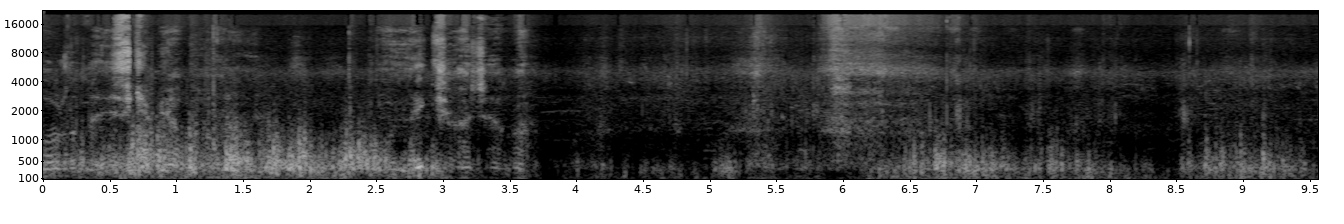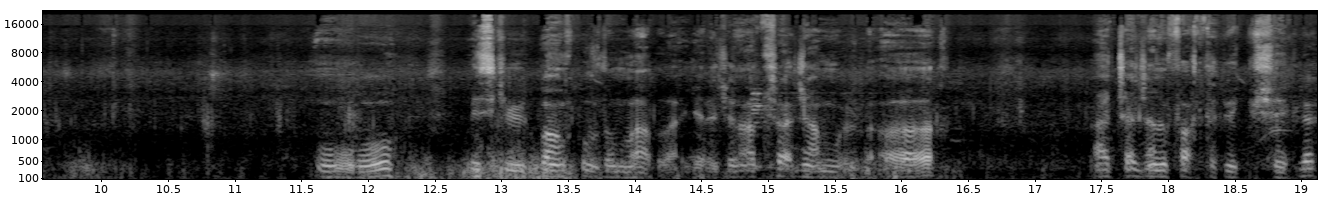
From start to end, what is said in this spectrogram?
Orada da eski bir yapı var. O ne ki acaba? Oo, mis gibi bank buldum vallahi. Geleceğim atacağım burada. Ah. Açacağım ufak tefek bir şeyler.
